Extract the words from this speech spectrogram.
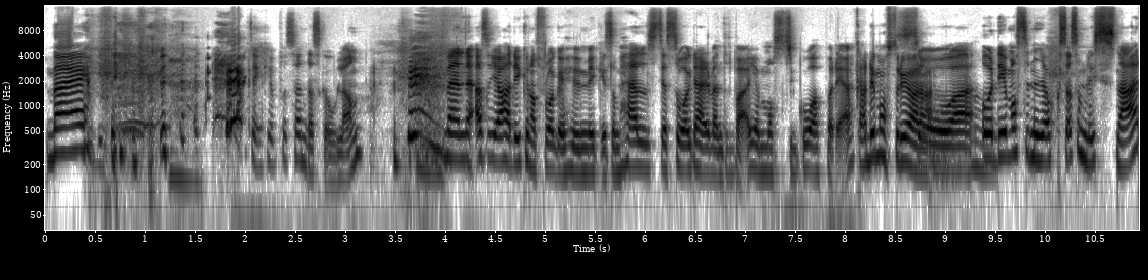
Nej, Jag tänker på söndagsskolan. Men alltså jag hade ju kunnat fråga hur mycket som helst. Jag såg det här eventet och bara, jag måste gå på det. ja det måste du göra. Så, och det måste ni också som lyssnar.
